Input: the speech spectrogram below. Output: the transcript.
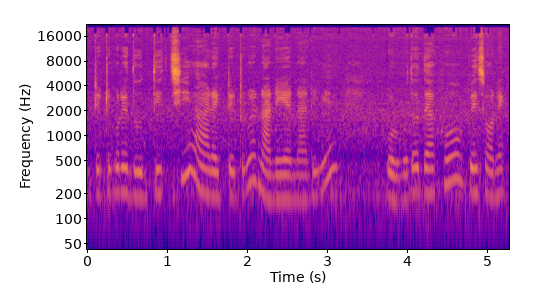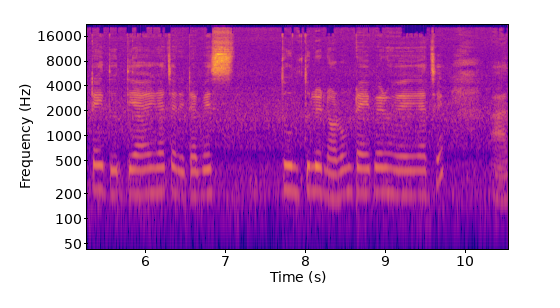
একটু একটু করে দুধ দিচ্ছি আর একটু একটু করে নাড়িয়ে নাড়িয়ে করব। তো দেখো, বেশ অনেকটাই দুধ দেওয়া হয়ে গেছে আর এটা বেশ তুলতুলে নরম টাইপের হয়ে গেছে। আর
